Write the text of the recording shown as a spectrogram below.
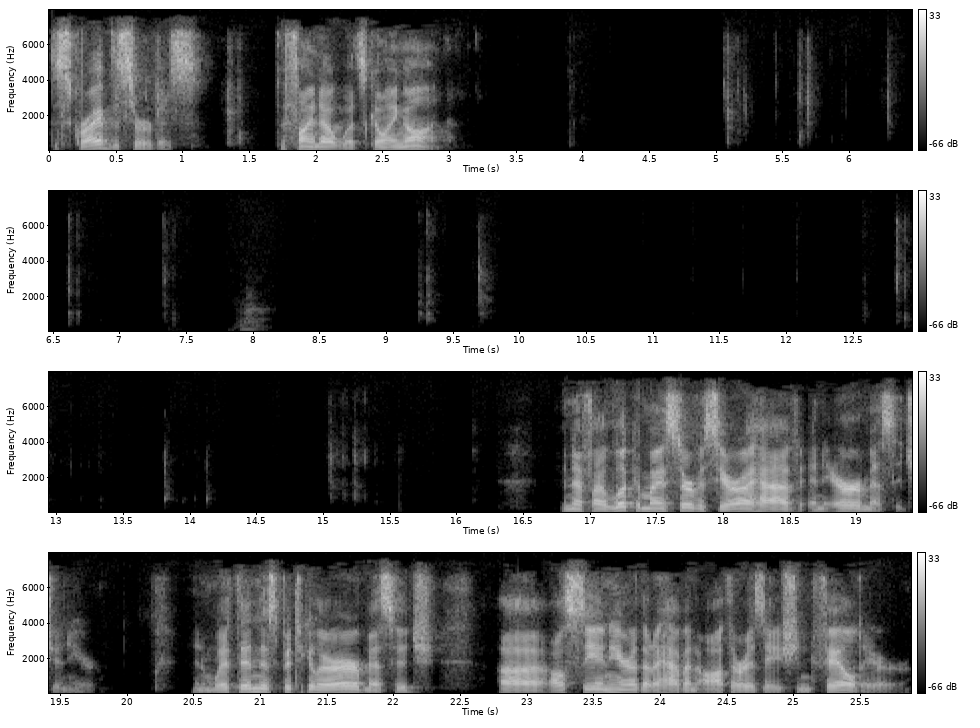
describe the service to find out what's going on. And if I look at my service here, I have an error message in here. And within this particular error message, uh, I'll see in here that I have an authorization failed error.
